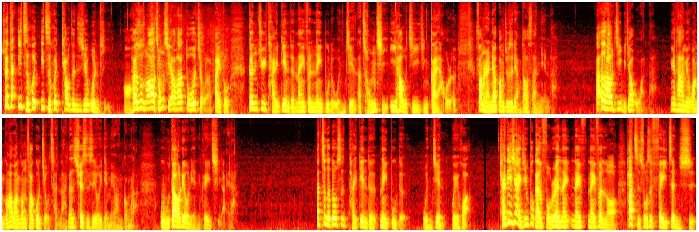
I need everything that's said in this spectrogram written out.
所以他一直会一直会跳针这些问题哦。还有说什么哦？重启要花多久了？拜托，根据台电的那一份内部的文件，那重启一号机已经盖好了，放燃料棒就是两到三年了。啊，二号机比较晚了，因为它还没完工，它完工超过九成了，但是确实是有一点没完工了，五到六年可以起来了。那这个都是台电的内部的文件规划。台电现在已经不敢否认那那那一份了，他只说是非正式，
